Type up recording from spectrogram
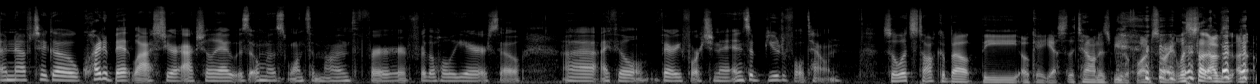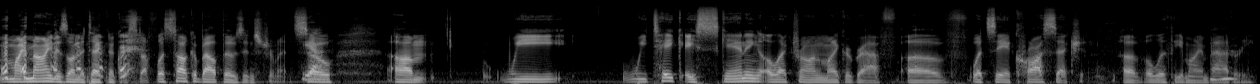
enough to go quite a bit last year. Actually, I was almost once a month for for the whole year, so uh, I feel very fortunate, and it's a beautiful town. So let's talk about the. Okay, yes, the town is beautiful. I'm sorry. Let's. Talk, I was, uh, my mind is on the technical stuff. Let's talk about those instruments. So, um, we we take a scanning electron micrograph of, let's say, a cross section of a lithium-ion battery,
